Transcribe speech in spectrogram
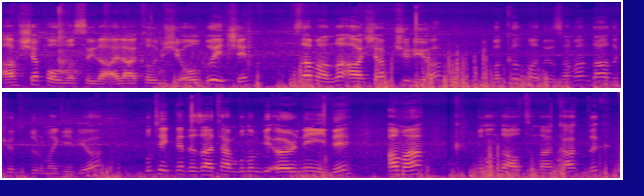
ahşap olmasıyla alakalı bir şey olduğu için zamanla ahşap çürüyor ve bakılmadığı zaman daha da kötü duruma geliyor. Bu tekne de zaten bunun bir örneğiydi ama bunun da altından kalktık.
